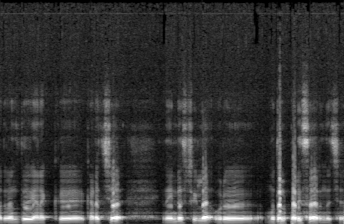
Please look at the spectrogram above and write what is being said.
அது வந்து எனக்கு கிடைச்ச இந்த இண்டஸ்ட்ரியில் ஒரு முதல் பரிசாக இருந்துச்சு.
